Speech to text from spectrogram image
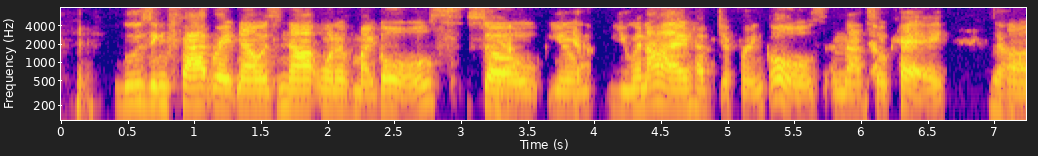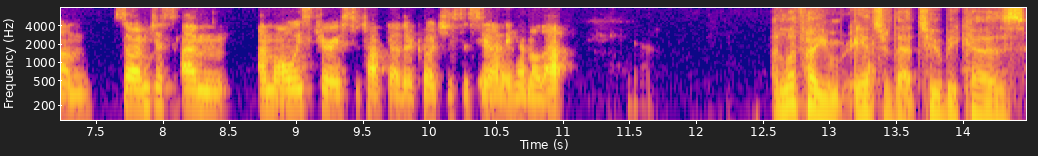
losing fat right now is not one of my goals. So yeah. you know, you and I have different goals, and that's okay. Yeah. Um, so I'm just I'm I'm always curious to talk to other coaches to see yeah. how they handle that. I love how you answered that too, because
